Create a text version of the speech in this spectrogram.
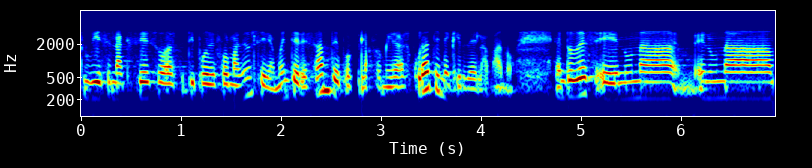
Tuviesen acceso a este tipo de formación sería muy interesante porque la familia de la escuela tiene que ir de la mano. Entonces, en una, en una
